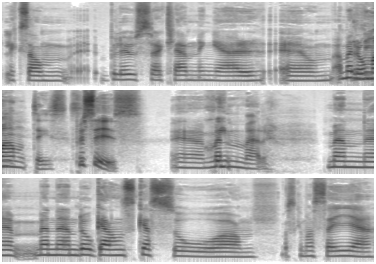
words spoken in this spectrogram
liksom blusar, klänningar. Eh, ja, Romantiskt. Precis. Eh, men, Skimmer. men, eh, men ändå ganska så, vad ska man säga,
